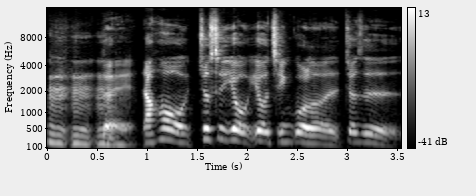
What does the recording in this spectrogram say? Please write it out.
嗯嗯，对。然后就是又又经过了，就是。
